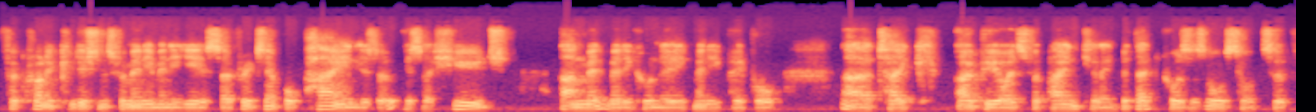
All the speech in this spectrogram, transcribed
for chronic conditions for many, many years. So, for example, pain is a, is a huge unmet medical need. Many people uh, take opioids for pain killing, but that causes all sorts of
